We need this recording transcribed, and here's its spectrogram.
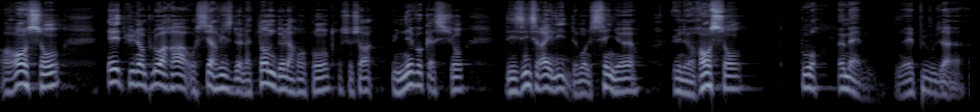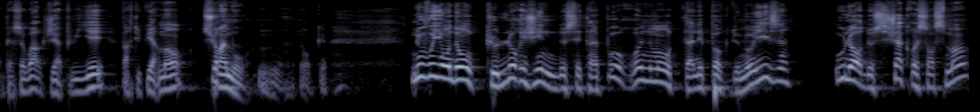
rançon et tu l'emploieras au service de la tente de la rencontre. Ce sera une évocation des Israélites devant le Seigneur, une rançon pour eux-mêmes. Vous avez pu vous apercevoir que j'ai appuyé particulièrement sur un mot. Donc, nous voyons donc que l'origine de cet impôt remonte à l'époque de Moïse, où lors de chaque recensement,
